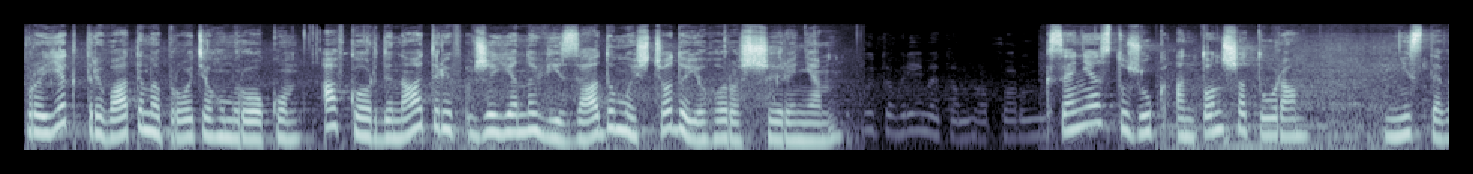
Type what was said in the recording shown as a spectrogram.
Проєкт триватиме протягом року, а в координаторів вже є нові задуми щодо його розширення. Ксенія Стужук, Антон Шатура, Ніс ТВ.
